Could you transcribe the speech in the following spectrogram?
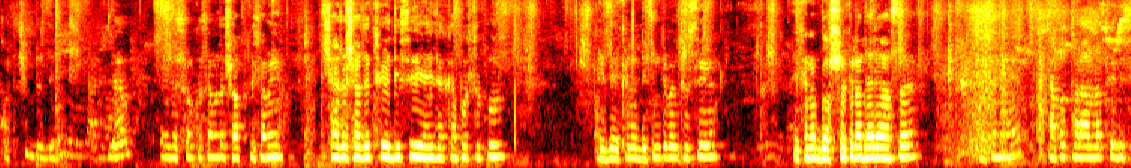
কত সুন্দর জিনিস। দেখো এই যে সব কিছু আমাদের সব কিছু আমি সাজে সাজে থুয়ে দিছি। এই যে কাপড় চোপড় এই যে এখানে ড্রেসিং টেবিল থুছি এখানে দর্শকেরা দাঁড়িয়ে আছে। এখানে কাপড় থরা আল্লাহ থুয়ে দিছি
